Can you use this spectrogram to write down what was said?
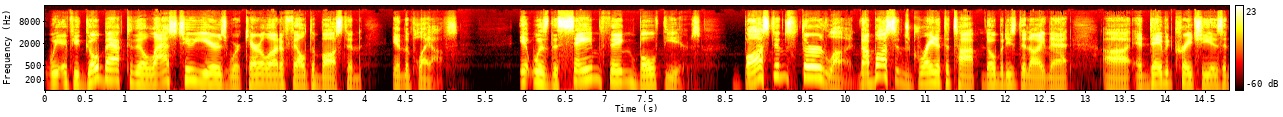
we, if you go back to the last two years where Carolina fell to Boston in the playoffs, it was the same thing both years. Boston's third line. Now, Boston's great at the top. Nobody's denying that. Uh, and David Krejci is a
